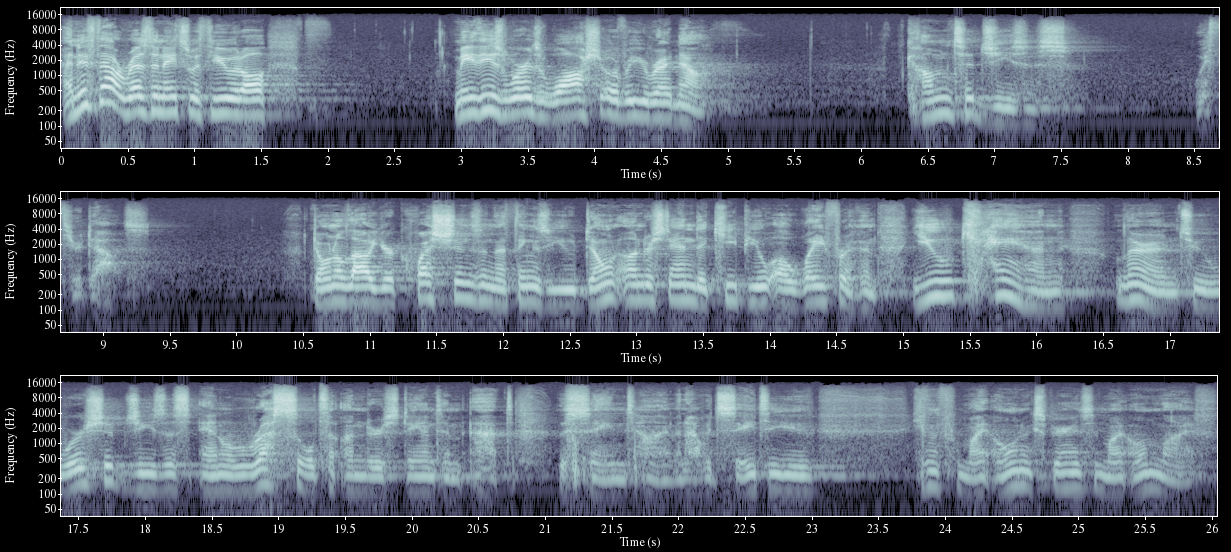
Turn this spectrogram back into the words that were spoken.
And if that resonates with you at all, may these words wash over you right now. Come to Jesus with your doubts. Don't allow your questions and the things that you don't understand to keep you away from Him. You can learn to worship Jesus and wrestle to understand Him at the same time. And I would say to you, even from my own experience in my own life,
